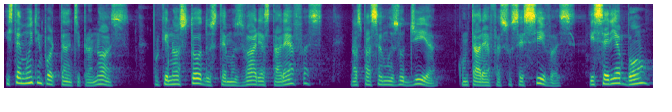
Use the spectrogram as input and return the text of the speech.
Isto é muito importante para nós, porque nós todos temos várias tarefas, nós passamos o dia com tarefas sucessivas e seria bom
